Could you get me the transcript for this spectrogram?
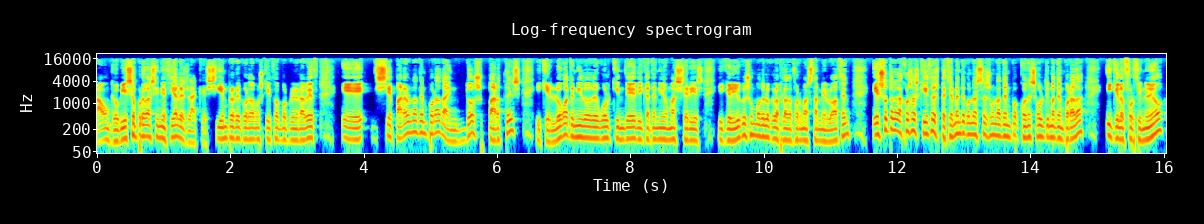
aunque hubiese pruebas iniciales, la que siempre recordamos que hizo por primera vez, eh, separar una temporada en dos partes y que luego ha tenido The Walking Dead y que ha tenido más series y que yo creo que es un modelo que las plataformas también lo hacen, es otra de las cosas que hizo especialmente con esa, segunda con esa última temporada y que lo funcionó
